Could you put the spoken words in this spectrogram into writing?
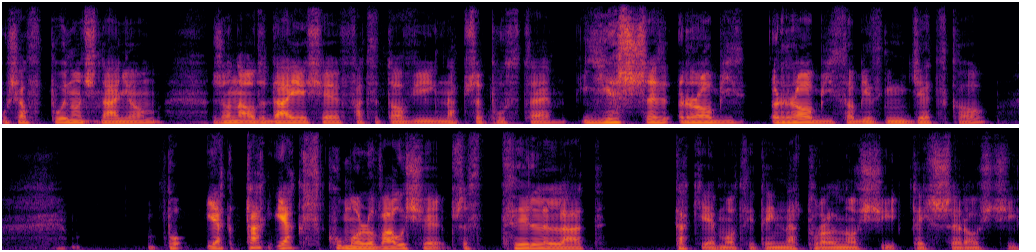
musiał wpłynąć na nią, że ona oddaje się facetowi na przepustę i jeszcze robi, robi sobie z nim dziecko, bo jak, tak, jak skumulowały się przez tyle lat takie emocje, tej naturalności, tej szczerości,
